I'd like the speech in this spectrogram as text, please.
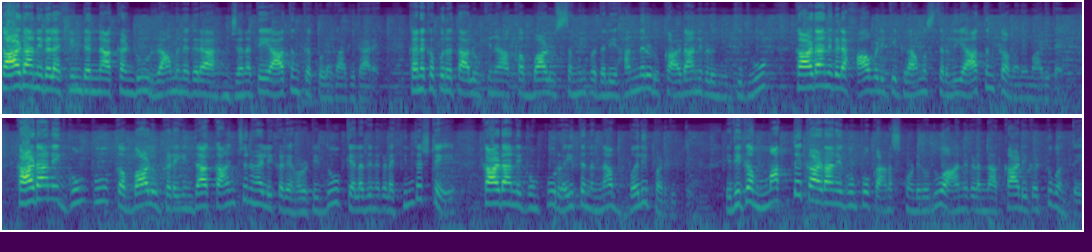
ಕಾಡಾನೆಗಳ ಹಿಂಡನ್ನ ಕಂಡು ರಾಮನಗರ ಜನತೆ ಆತಂಕಕ್ಕೊಳಗಾಗಿದ್ದಾರೆ. ಕನಕಪುರ ತಾಲೂಕಿನ ಕಬ್ಬಾಳು ಸಮೀಪದಲ್ಲಿ ಹನ್ನೆರಡು ಕಾಡಾನೆಗಳು ನುಗ್ಗಿದ್ವು ಕಾಡಾನೆಗಳ ಹಾವಳಿಗೆ ಗ್ರಾಮಸ್ಥರಲ್ಲಿ ಆತಂಕ ಮನೆ ಮಾಡಿದೆ. ಕಾಡಾನೆ ಗುಂಪು ಕಬ್ಬಾಳು ಕಡೆಯಿಂದ ಕಾಂಚನಹಳ್ಳಿ ಕಡೆ ಹೊರಟಿದ್ದು, ಕೆಲ ದಿನಗಳ ಹಿಂದಷ್ಟೇ ಕಾಡಾನೆ ಗುಂಪು ರೈತನನ್ನ ಬಲಿ ಪಡೆದಿತ್ತು. ಇದೀಗ ಮತ್ತೆ ಕಾಡಾನೆ ಗುಂಪು ಕಾಣಿಸಿಕೊಂಡಿರುವುದು ಆನೆಗಳನ್ನ ಕಾಡಿಗಟ್ಟುವಂತೆ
